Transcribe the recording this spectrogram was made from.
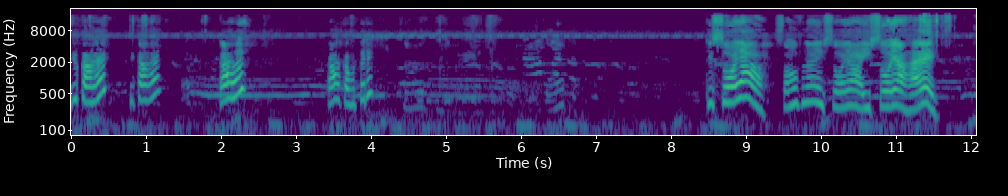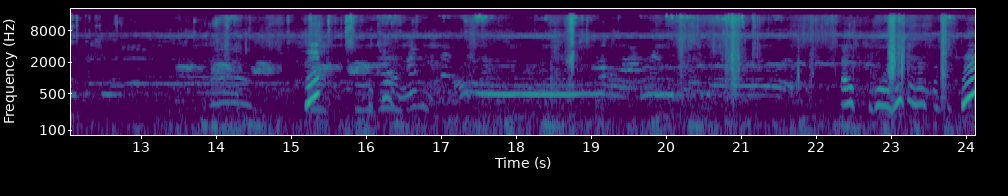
ये का है? ये कहा है? कहा है? का है कबूतरी? कि सोया? सौंफ नहीं, सोया। ई सोया है। हैं? हम्म?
